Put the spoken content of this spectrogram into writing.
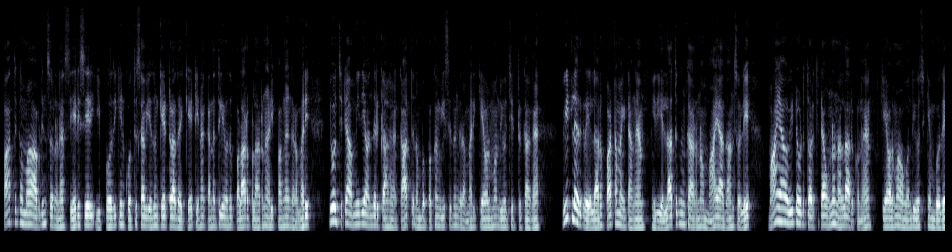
பார்த்துக்கம்மா அப்படின்னு சொன்னேன் சரி சரி இப்போதைக்குன்னு கொத்து சாவி எதுவும் கேட்டுறாத. கேட்டினா கன்னத்துலேயே வந்து பலார் பலாருன்னு அடிப்பாங்கங்கிற மாதிரி யோசிச்சுட்டு அமைதியாக வந்திருக்காங்க. காற்று நம்ம பக்கம் வீசுதுங்கிற மாதிரி கேவலமாக வந்து யோசிச்சுட்டு இருக்காங்க. வீட்டில் இருக்கிற எல்லாரும் பாட்டமாயிட்டாங்க. இது எல்லாத்துக்கும் காரணம் மாயா தான் சொல்லி மாயாவை வீட்டை விட்டு துரத்திட்டா இன்னும் நல்லா இருக்கும்னு கேவலமாக அவங்க வந்து யோசிக்கும் போது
